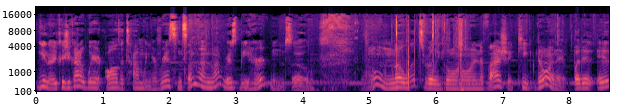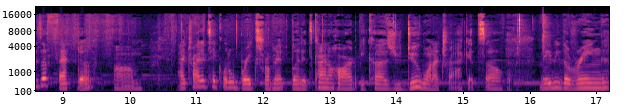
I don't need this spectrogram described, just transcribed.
You know, because you gotta wear it all the time on your wrist, and sometimes my wrist be hurting. So I don't know what's really going on and if I should keep doing it, but it is effective. Um, I try to take little breaks from it, but it's kind of hard because you do want to track it. So maybe the ring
